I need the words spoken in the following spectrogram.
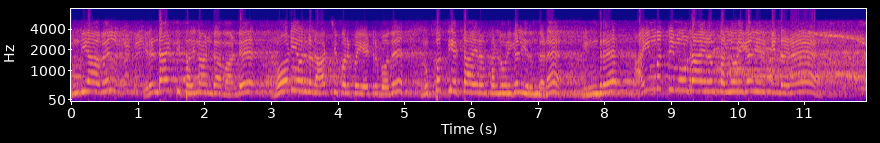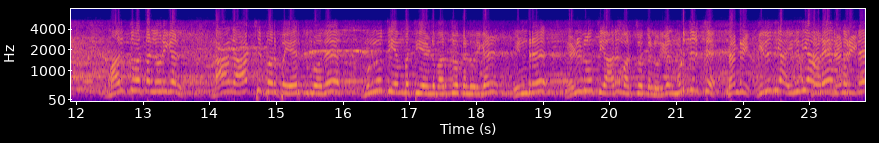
இந்தியாவில் இரண்டாயிரத்தி பதினான்காம் ஆண்டு மோடி அவர்கள் ஆட்சி பொறுப்பை ஏற்றபோது முப்பத்தி எட்டாயிரம் கல்லூரிகள் இருந்தன. இன்று ஐம்பத்தி மூன்றாயிரம் கல்லூரிகள் இருக்கின்றன. மருத்துவக் கல்லூரிகள். நாங்க ஆட்சி பொறுப்பை ஏற்கும்போது முன்னூத்தி எண்பத்தி ஏழு மருத்துவக் கல்லூரிகள் இன்று எழுநூத்தி ஆறு மருத்துவக் கல்லூரிகள் முடிஞ்சிருச்சு. நன்றி. இறுதியா இறுதியா ஒரே ஒரு நன்றி. கருத்து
